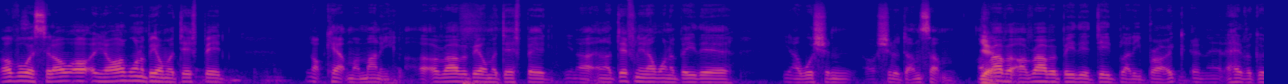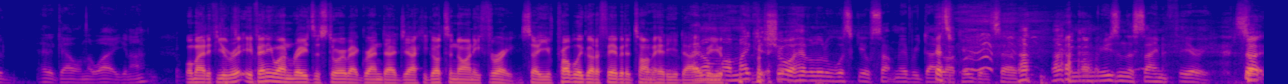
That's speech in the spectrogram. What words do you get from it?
I've always said, I, I, you know, I want to be on my deathbed, not counting my money. I- I'd rather be on my deathbed, you know, and I definitely don't want to be there, you know, wishing I should have done something. I'd Yeah. rather I'd rather be there dead bloody broke and have a good had a go on the way, you know. Well, mate, if you re- if anyone reads the story about Grandad Jack, he got to 93. So you've probably got a fair bit of time ahead of your day. And but I'm, I'm making sure I have a little whiskey or something every day like he did. So I'm, I'm using the same theory. so,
